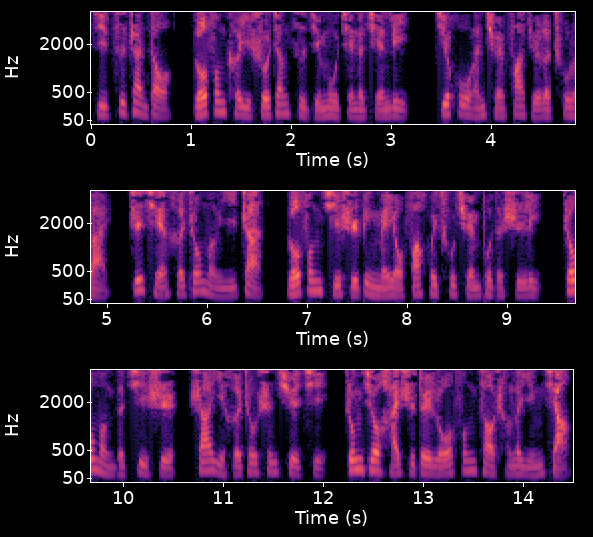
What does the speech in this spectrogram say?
几次战斗，罗峰可以说将自己目前的潜力几乎完全发掘了出来。之前和周猛一战，罗峰其实并没有发挥出全部的实力。周猛的气势、杀意和周身血气，终究还是对罗峰造成了影响。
